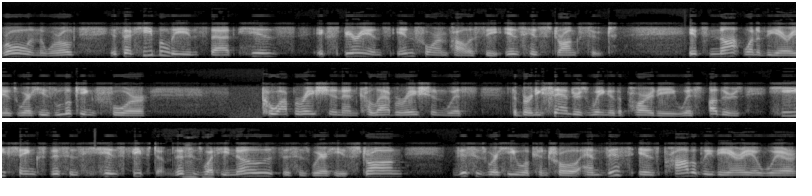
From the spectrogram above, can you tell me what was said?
role in the world is that he believes that his experience in foreign policy is his strong suit. It's not one of the areas where he's looking for cooperation and collaboration with the Bernie Sanders wing of the party, with others. He thinks this is his fiefdom. This mm-hmm. is what he knows. This is where he is strong. This is where he will control. And this is probably the area where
